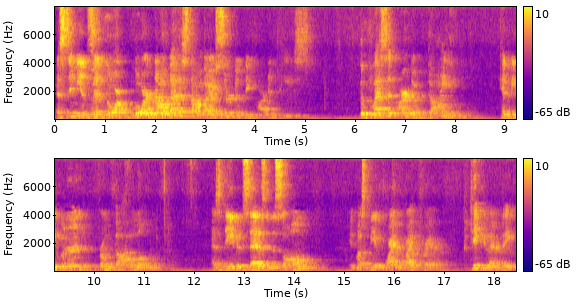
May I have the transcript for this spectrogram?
As Simeon said, Lord, Lord, now lettest thou thy servant depart in. The blessed art of dying can be learned from God alone. As David says in the psalm, it must be acquired by prayer, particularly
